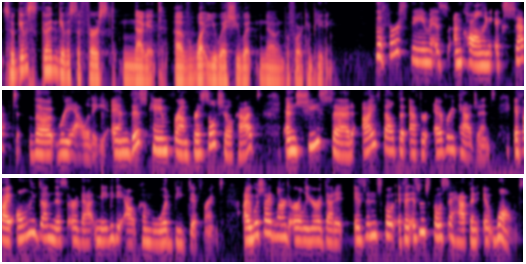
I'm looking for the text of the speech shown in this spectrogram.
So give us, go ahead and give us the first nugget of what you wish you would known before competing. The first theme is I'm calling accept the reality. And this came from Crystal Chilcott. And she said, I felt that after every pageant, if I only done this or that, maybe the outcome would be different. I wish I'd learned earlier that it isn't if it isn't supposed to happen, it won't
